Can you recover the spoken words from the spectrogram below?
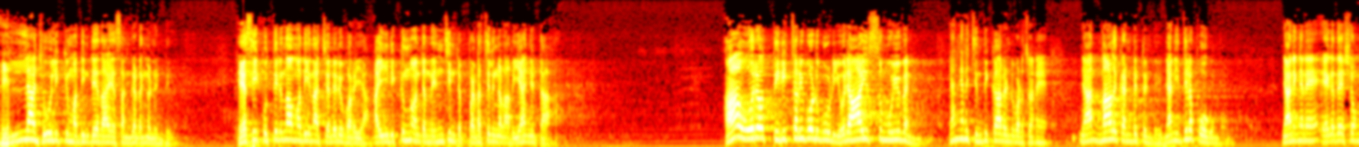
എല്ലാ ജോലിക്കും അതിന്റെതായ സങ്കടങ്ങളുണ്ട്. എ സി കുത്തിരുന്നാ മതി എന്നാ ചിലർ പറയാ. ആ ഇരിക്കുന്നവന്റെ നെഞ്ചിന്റെ നെഞ്ചിന്റെ നിങ്ങൾ അറിയാഞ്ഞിട്ടാ. ആ ഓരോ തിരിച്ചറിവോട് കൂടി ഒരായുസ് മുഴുവൻ ഞാൻ ഇങ്ങനെ ചിന്തിക്കാറുണ്ട് പഠിച്ചോനെ ഞാൻ നാളെ കണ്ടിട്ടുണ്ട്. ഞാൻ ഇതിലെ പോകുമ്പം ഞാനിങ്ങനെ ഏകദേശം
